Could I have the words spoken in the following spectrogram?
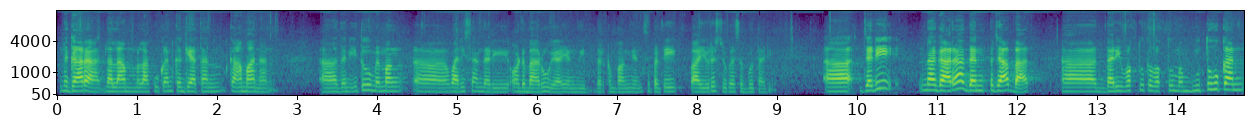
negara dalam melakukan kegiatan keamanan Uh, dan itu memang uh, warisan dari Orde Baru ya yang berkembang yang seperti Pak Yuris juga sebut tadi. Uh, jadi negara dan pejabat uh, dari waktu ke waktu membutuhkan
